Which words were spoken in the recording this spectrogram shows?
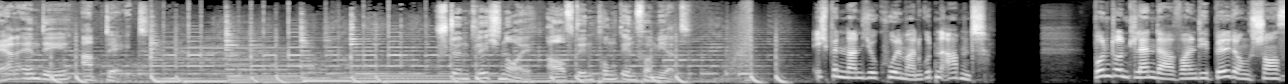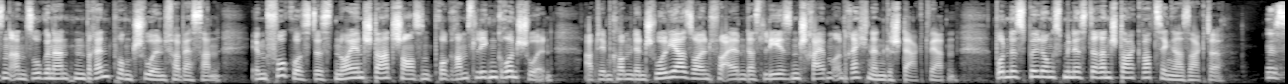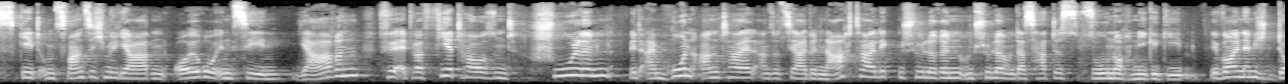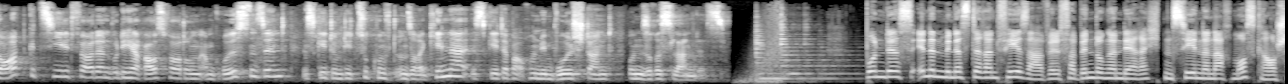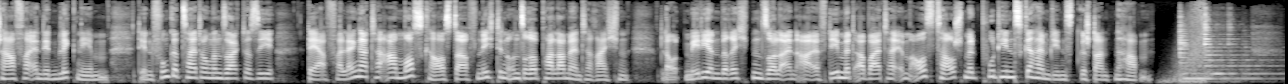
RND Update. Stündlich neu. Auf den Punkt informiert. Ich bin Nanju Kuhlmann. Guten Abend. Bund und Länder wollen die Bildungschancen an sogenannten Brennpunktschulen verbessern. Im Fokus des neuen Startchancenprogramms liegen Grundschulen. Ab dem kommenden Schuljahr sollen vor allem das Lesen, Schreiben und Rechnen gestärkt werden. Bundesbildungsministerin Stark-Watzinger sagte. Es geht um 20 Milliarden Euro in zehn Jahren für etwa 4000 Schulen mit einem hohen Anteil an sozial benachteiligten Schülerinnen und Schülern. Und das hat es so noch nie gegeben. Wir wollen nämlich dort gezielt fördern, wo die Herausforderungen am größten sind. Es geht um die Zukunft unserer Kinder. Es geht aber auch um den Wohlstand unseres Landes. Bundesinnenministerin Faeser will Verbindungen der rechten Szene nach Moskau schärfer in den Blick nehmen. Den Funke-Zeitungen sagte sie, der verlängerte Arm Moskaus darf nicht in unsere Parlamente reichen. Laut Medienberichten soll ein AfD-Mitarbeiter im Austausch mit Putins Geheimdienst gestanden haben.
